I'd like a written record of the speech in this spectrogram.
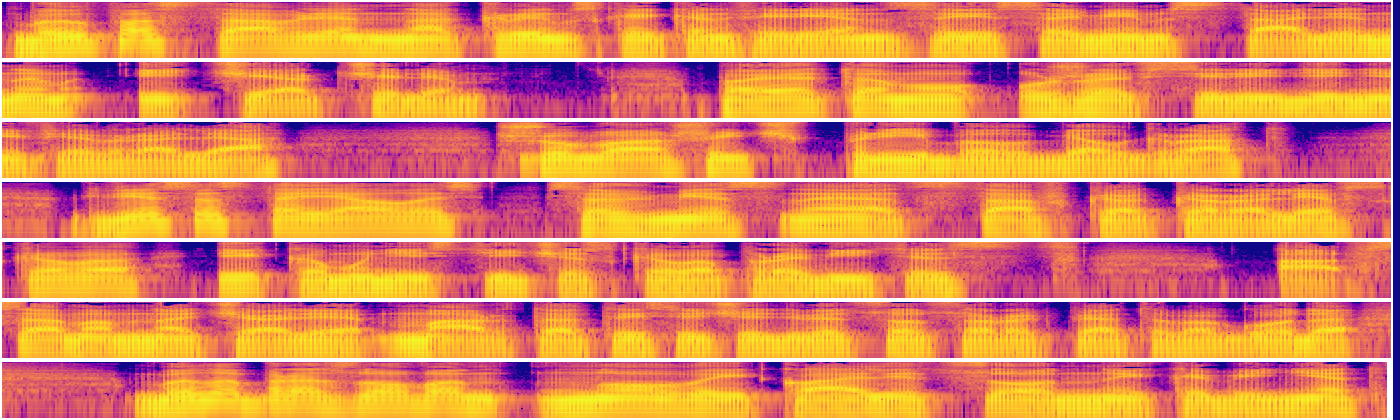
был поставлен на Крымской конференции самим Сталиным и Черчиллем. Поэтому уже в середине февраля Шубашич прибыл в Белград, где состоялась совместная отставка королевского и коммунистического правительств, а в самом начале марта 1945 года был образован новый коалиционный кабинет,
